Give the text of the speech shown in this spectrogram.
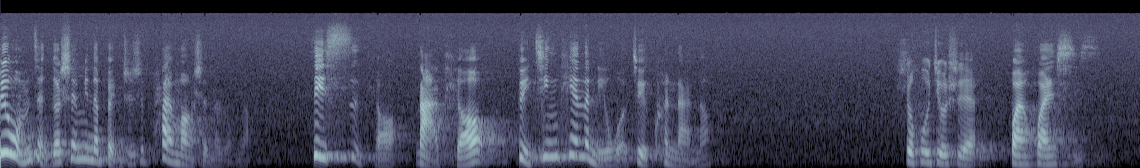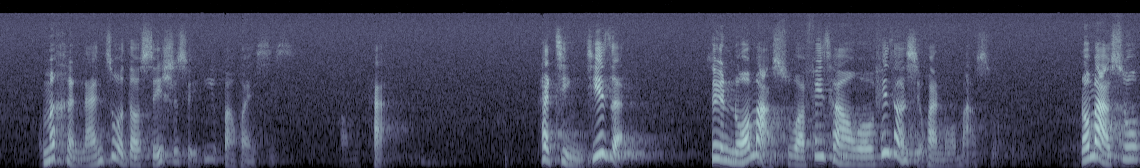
所以我们整个生命的本质是盼望神的荣耀。这四条哪条对今天的你我最困难呢？似乎就是欢欢喜喜。我们很难做到随时随地欢欢喜喜。我们看，他紧接着，所以罗马书啊，非常我非常喜欢罗马书。罗马书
